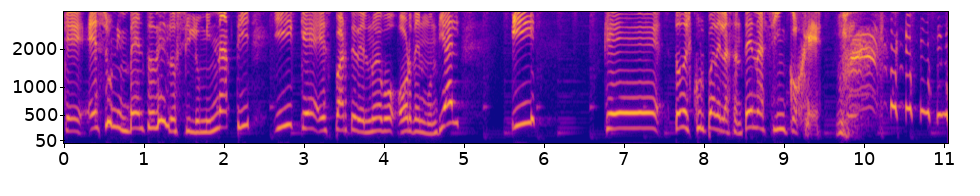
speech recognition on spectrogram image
que es un invento de los Illuminati y que es parte del nuevo orden mundial y que todo es culpa de las antenas 5G.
